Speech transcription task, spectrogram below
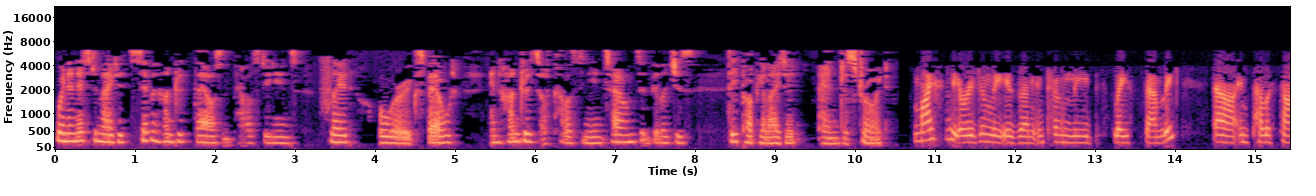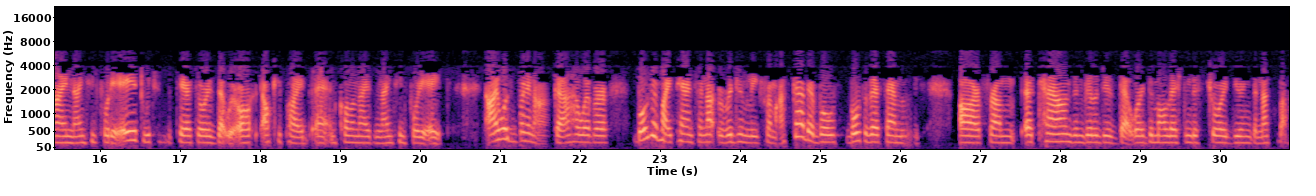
when an estimated 700,000 Palestinians fled or were expelled and hundreds of Palestinian towns and villages depopulated and destroyed. My family originally is an internally displaced family uh, in Palestine 1948, which is the territories that were occupied and colonized in 1948. I was born in Akka. However, both of my parents are not originally from Akka. They're both both of their families are from uh, towns and villages that were demolished and destroyed during the Nakba.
